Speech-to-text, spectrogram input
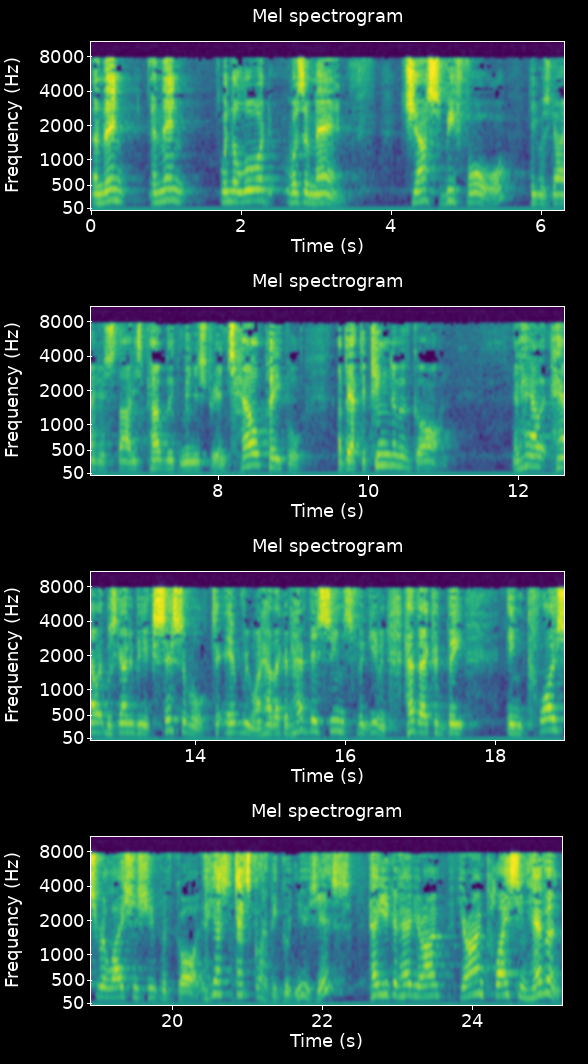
And then, and then when the Lord was a man, just before he was going to start his public ministry and tell people about the kingdom of God and how, how it was going to be accessible to everyone, how they could have their sins forgiven, how they could be in close relationship with God. Yes, that's got to be good news, yes? How you could have your own, your own place in heaven.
